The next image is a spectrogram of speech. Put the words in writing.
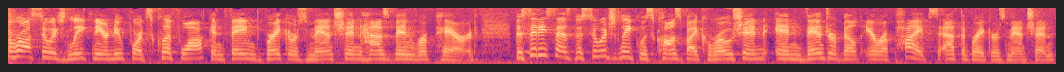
A raw sewage leak near Newport's Cliff Walk and famed Breakers Mansion has been repaired. The city says the sewage leak was caused by corrosion in Vanderbilt era pipes at the Breakers Mansion.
